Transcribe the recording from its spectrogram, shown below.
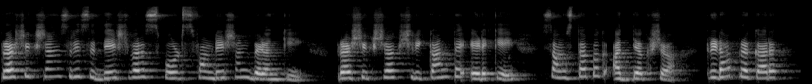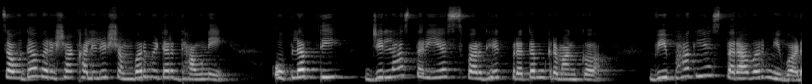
प्रशिक्षण श्री सिद्धेश्वर स्पोर्ट्स फाउंडेशन बेळंकी. प्रशिक्षक श्रीकांत एडके संस्थापक अध्यक्ष. क्रीडा प्रकार चौदा वर्षाखालील शंभर मीटर धावणे. उपलब्धी जिल्हास्तरीय स्पर्धेत प्रथम क्रमांक. विभागीय स्तरावर निवड.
